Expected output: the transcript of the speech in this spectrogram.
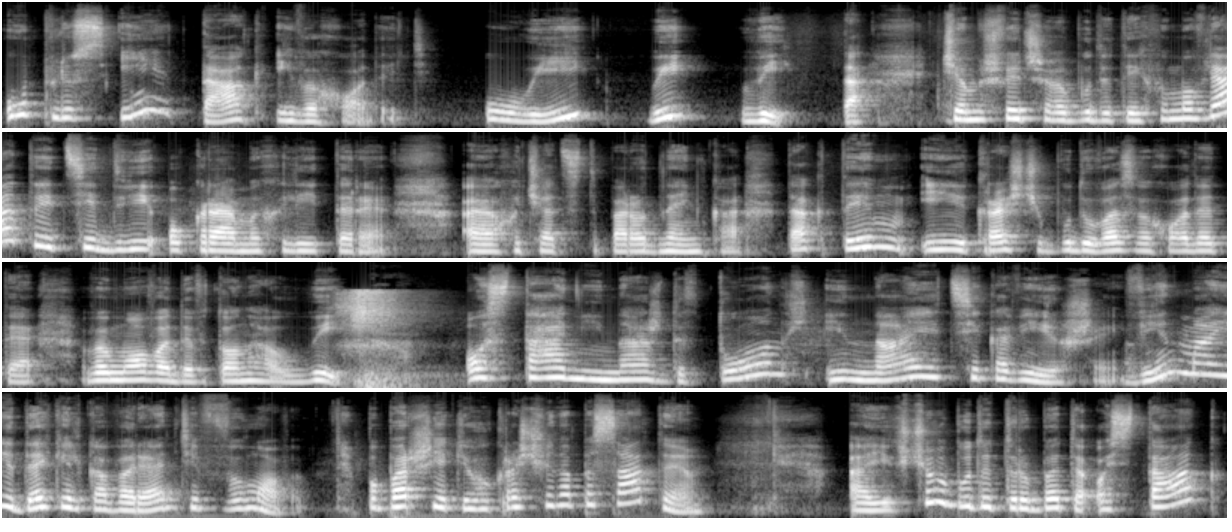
У плюс І так і виходить. Уі, ві, ві. Так. Чим швидше ви будете їх вимовляти, ці дві окремих літери, е, хоча це тепер одненька, так, тим і краще буде у вас виходити вимова дифтонга ві. Останній наш дифтонг і найцікавіший. Він має декілька варіантів вимови. По-перше, як його краще написати. А якщо ви будете робити ось так,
